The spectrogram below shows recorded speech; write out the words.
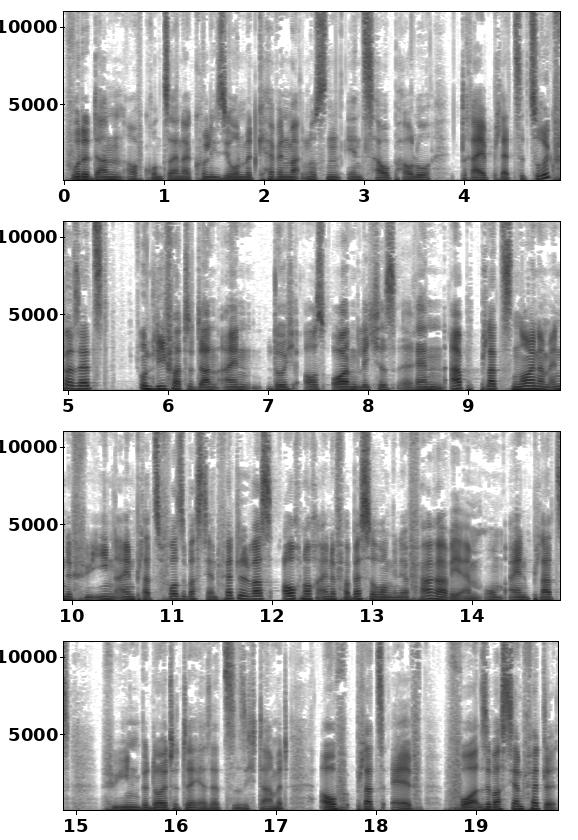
wurde dann aufgrund seiner Kollision mit Kevin Magnussen in Sao Paulo drei Plätze zurückversetzt und lieferte dann ein durchaus ordentliches Rennen ab. Platz 9 am Ende für ihn, ein Platz vor Sebastian Vettel, was auch noch eine Verbesserung in der Fahrer-WM um einen Platz für ihn bedeutete. Er setzte sich damit auf Platz 11 vor Sebastian Vettel.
